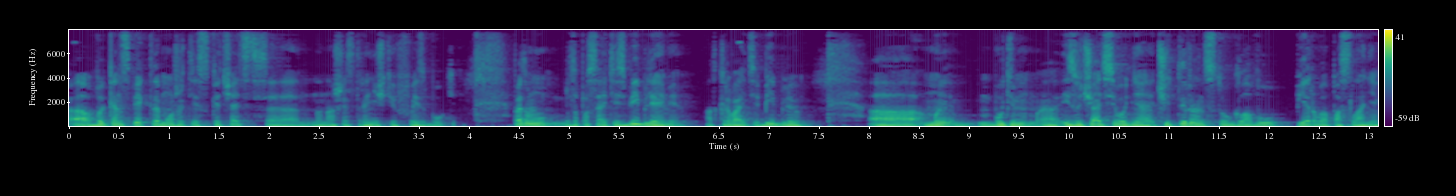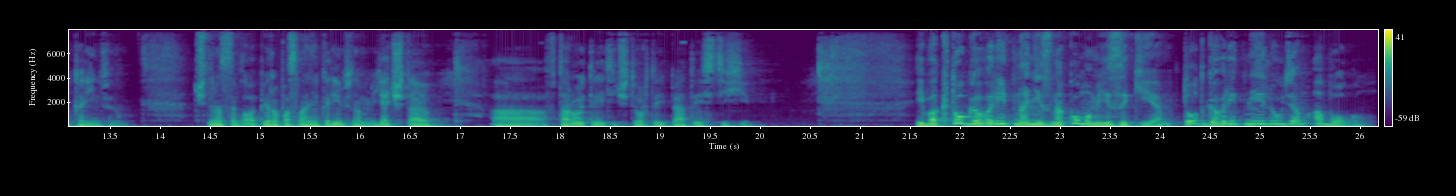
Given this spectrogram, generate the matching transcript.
А, вы конспекты можете скачать э, на нашей страничке в Фейсбуке. Поэтому запасайтесь Библиями, открывайте Библию. А, мы будем э, изучать сегодня 14 главу первого послания Коринфянам. 14 глава первого послания Коринфянам. Я читаю 2, 3, 4 и 5 стихи. «Ибо кто говорит на незнакомом языке, тот говорит не людям, а Богу,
